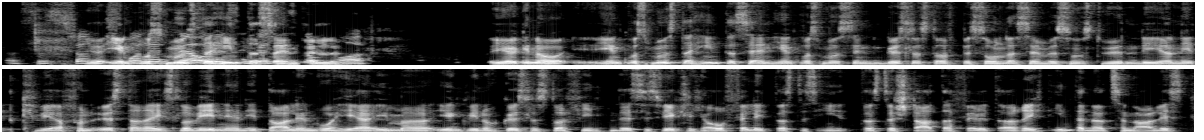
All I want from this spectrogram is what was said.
Das ist schon ja, irgendwas muss dahinter sein, weil, Ja, genau. Irgendwas muss dahinter sein, irgendwas muss in Gösselsdorf besonders sein, weil sonst würden die ja nicht quer von Österreich, Slowenien, Italien, woher immer irgendwie noch Gösselsdorf finden. Das ist wirklich auffällig, dass das, dass das Starterfeld auch recht international ist.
